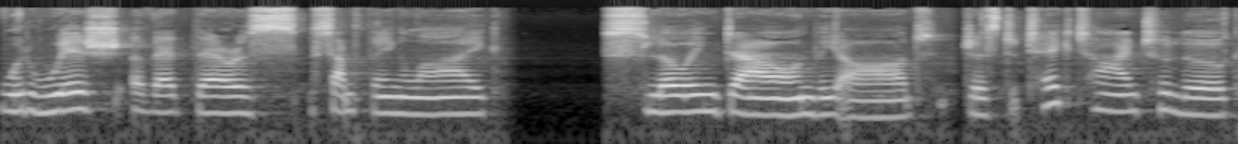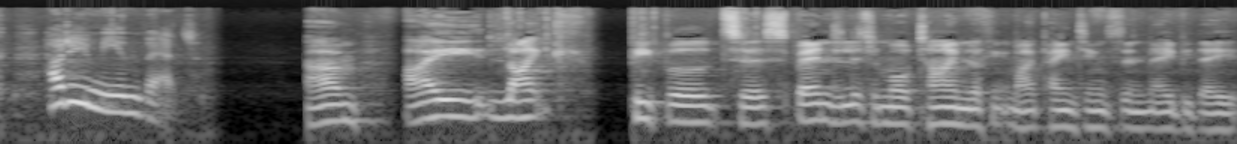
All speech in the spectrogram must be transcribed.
would wish that there is something like slowing down the art just to take time to look. How do you mean that? Um, I like people to spend a little more time looking at my paintings than maybe they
